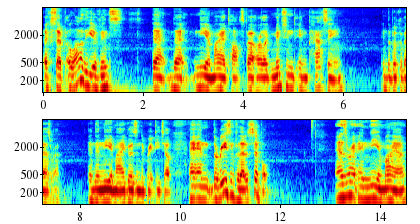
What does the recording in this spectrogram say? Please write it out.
except a lot of the events that that Nehemiah talks about are like mentioned in passing in the book of Ezra. And then Nehemiah goes into great detail. And the reason for that is simple Ezra and Nehemiah,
